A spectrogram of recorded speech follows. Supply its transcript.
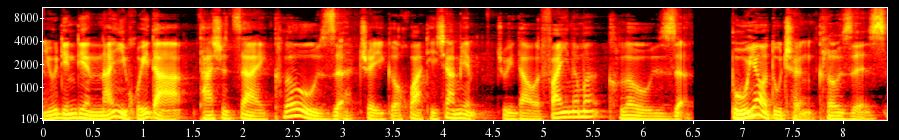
有点点难以回答。它是在 close 这一个话题下面，注意到我的发音了吗？close 不要读成 closes。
